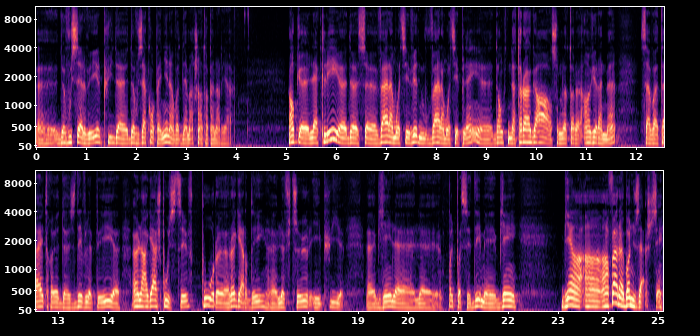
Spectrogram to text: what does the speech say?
de vous servir, puis de, vous accompagner dans votre démarche entrepreneuriale. Donc, la clé de ce verre à moitié vide ou verre à moitié plein, donc notre regard sur notre environnement, ça va être de se développer un langage positif pour regarder le futur et puis bien le, pas le posséder, mais bien bien en, faire un bon usage. Tiens.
